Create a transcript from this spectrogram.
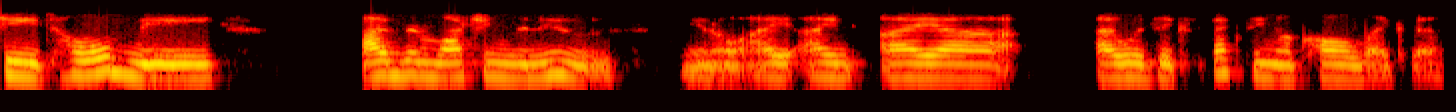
she told me, "I've been watching the news. You know, I I I uh, I was expecting a call like this.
